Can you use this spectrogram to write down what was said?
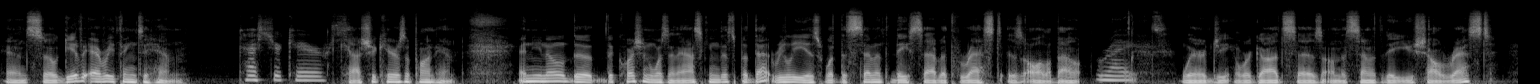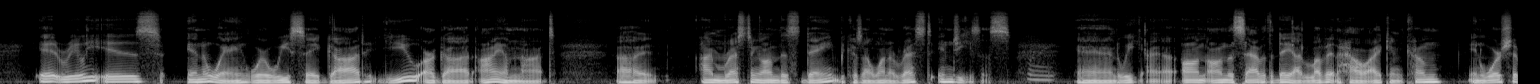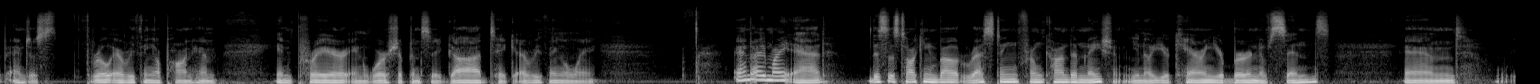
And so give everything to Him Cast your cares. Cast your cares upon him. And you know, the, the question wasn't asking this, but that really is what the seventh day Sabbath rest is all about. Right. Where, G, where God says, on the seventh day you shall rest. It really is, in a way, where we say, God, you are God, I am not. Uh, I'm resting on this day because I want to rest in Jesus. Right. And we uh, on on the Sabbath day, I love it how I can come in worship and just throw everything upon Him in prayer and worship and say, God, take everything away. And I might add, this is talking about resting from condemnation. You know, you're carrying your burden of sins, and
